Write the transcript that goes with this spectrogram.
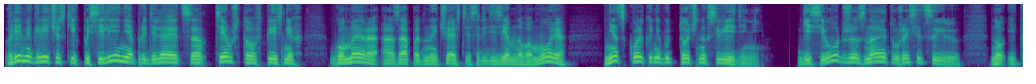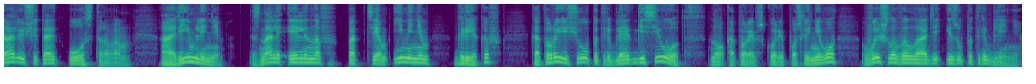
Время греческих поселений определяется тем, что в песнях Гомера о западной части Средиземного моря нет сколько-нибудь точных сведений. Гесиод же знает уже Сицилию, но Италию считает островом, а римляне знали эллинов под тем именем греков, который еще употребляет Гесиод, но которое вскоре после него вышло в Элладе из употребления.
